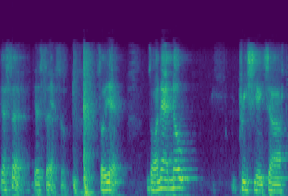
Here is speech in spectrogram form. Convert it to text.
Yes, sir. Yes, sir. Yes. So, so yeah. So on that note, appreciate y'all.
